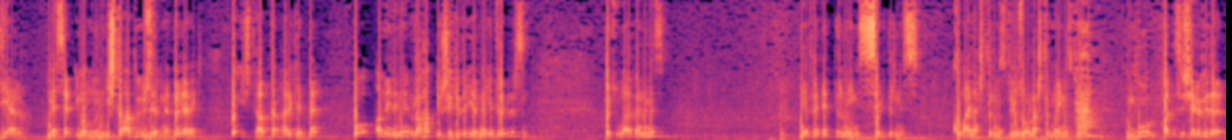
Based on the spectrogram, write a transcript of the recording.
diğer mezhep imamının iştihatı üzerine dönerek o iştihattan hareketle o amelini rahat bir şekilde yerine getirebilirsin. Resulullah Efendimiz nefret ettirmeyiniz, sevdiriniz, kolaylaştırınız diyor, zorlaştırmayınız diyor. Bu hadisi şerifi de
